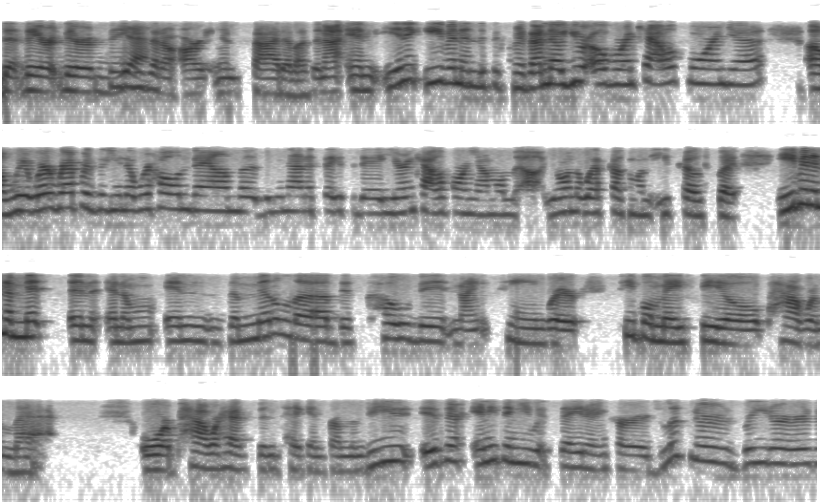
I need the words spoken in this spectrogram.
That there there are things Yes. that are already inside of us, and I and in, even in this experience, I know you're over in California. Uh, we're we're representing, you know, we're holding down the, the United States today. You're in California. I'm on the, uh, you're on the West Coast. I'm on the East Coast. But even in the mid in in, a, in the middle of this COVID nineteen, where people may feel powerless or power has been taken from them. Do you is there anything you would say to encourage listeners, readers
